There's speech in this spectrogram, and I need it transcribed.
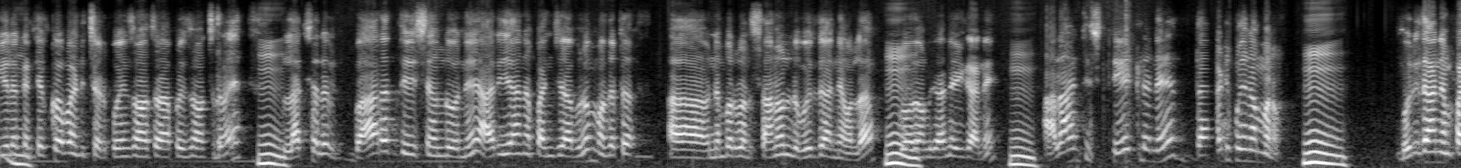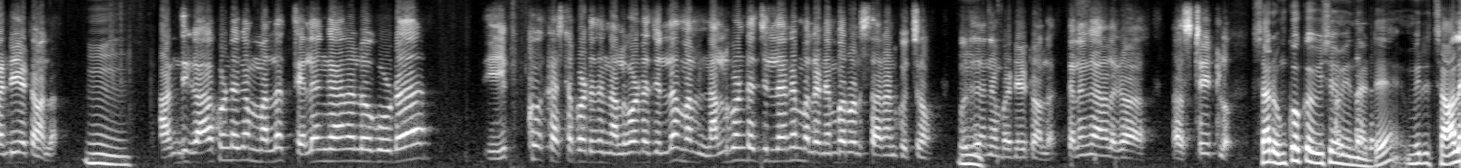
వీళ్ళకంటే ఎక్కువ పండించాడు పోయిన సంవత్సరం ఆ పోయిన సంవత్సరమే. లక్షల భారతదేశంలోనే హర్యానా పంజాబ్లో మొదట ఆ నెంబర్ వన్ స్థానంలో వరి ధాన్యం వల్ల గోదాములు కానీ ఇవి కానీ. అలాంటి స్టేట్లనే దాటిపోయినాం మనం. వరి ధాన్యం పండియటం వల్ల. అంది కాకుండా మళ్ళా తెలంగాణలో కూడా ఎక్కువ కష్టపడ్డది నల్గొండ జిల్లా మళ్ళీ నల్గొండ జిల్లానే మళ్ళీ నెంబర్ వన్ స్థానానికి వచ్చినాం పండియటం తెలంగాణలో స్టేట్లో సార్ ఇంకొక విషయం ఏంటంటే మీరు చాలా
